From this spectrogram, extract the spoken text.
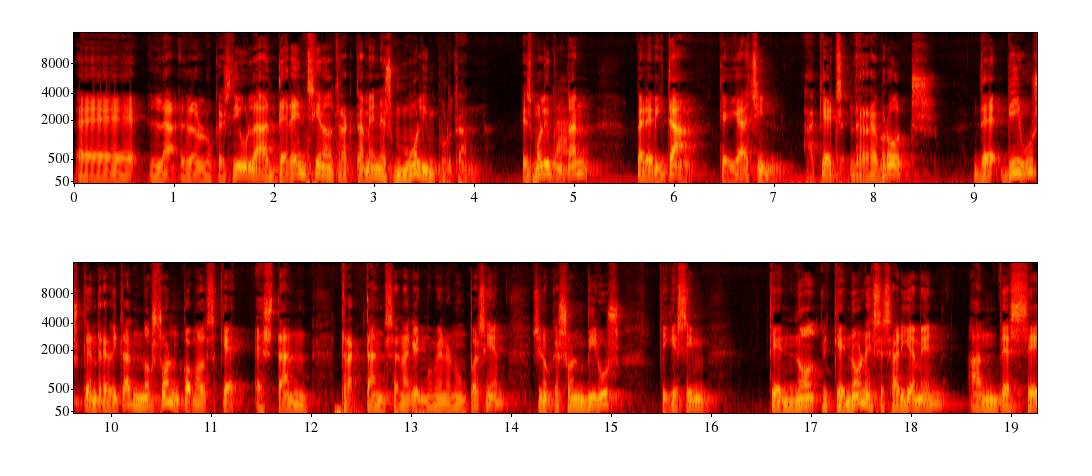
eh, la, la, el que es diu l'adherència en el tractament és molt important. És molt Clar. important per evitar que hi hagin aquests rebrots de virus que en realitat no són com els que estan tractant-se en aquell moment en un pacient, sinó que són virus, diguéssim, que no, que no necessàriament han de ser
